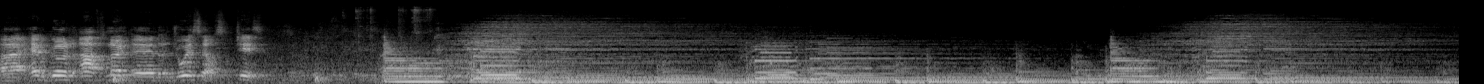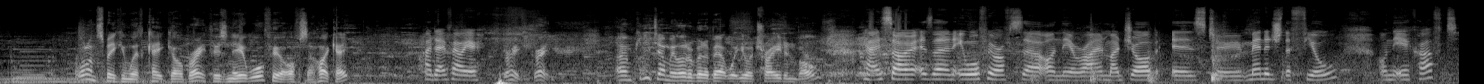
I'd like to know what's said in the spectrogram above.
Uh, have a good afternoon and enjoy yourselves. Cheers. Well, I'm speaking with Kate Galbraith, who's an air warfare officer. Hi, Kate. Hi, Dave. How are you? Great, great. Um, can you tell me a little bit about what your trade involves? Okay, so as an air warfare officer on the Orion, my job is to manage the fuel on the aircraft,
